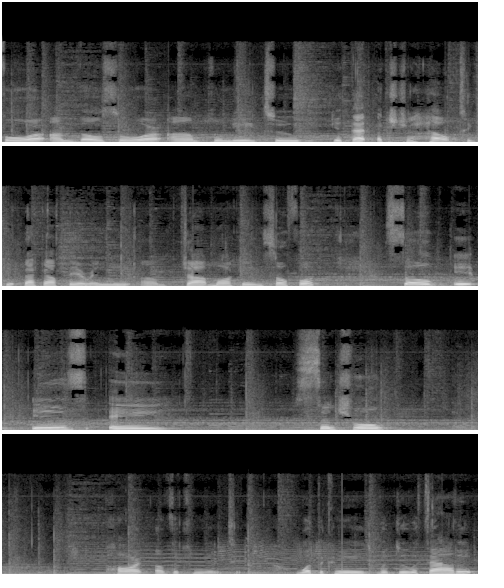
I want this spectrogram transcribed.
for um, those who are um, who need to get that extra help to get back out there in the um, job market and so forth. So it is a central part of the community. What the community would do without it,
